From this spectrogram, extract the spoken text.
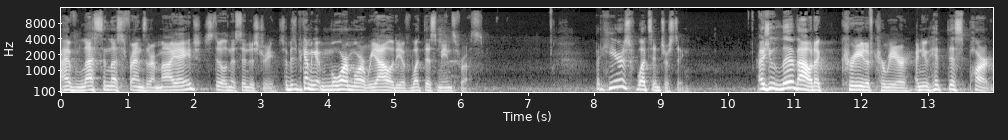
I have less and less friends that are my age still in this industry. So it's becoming more and more reality of what this means for us. But here's what's interesting. As you live out a creative career and you hit this part,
